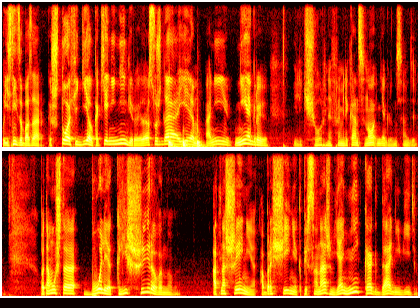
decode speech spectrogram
пояснить за базар. Ты что, офигел? Какие они нигеры? Осуждаем. Они негры. Или черные афроамериканцы, но негры на самом деле. Потому что более клишированного отношения, обращения к персонажам я никогда не видел.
